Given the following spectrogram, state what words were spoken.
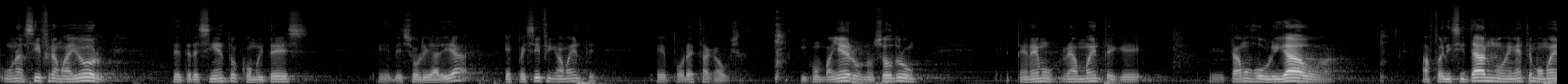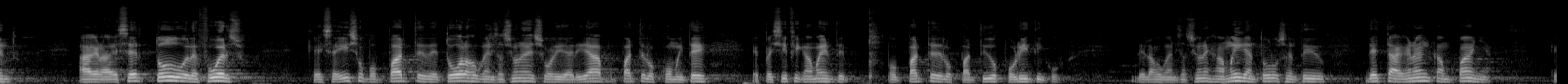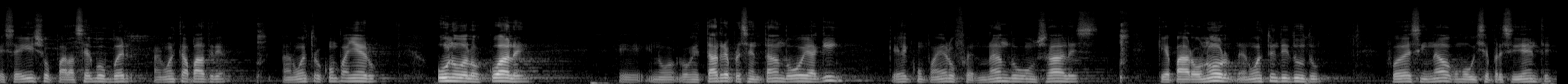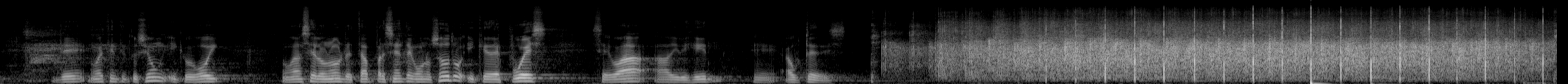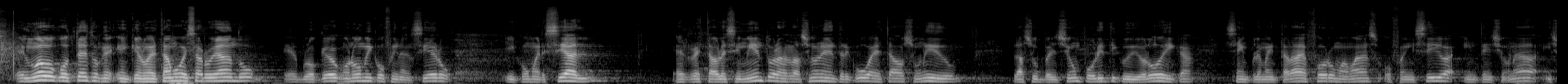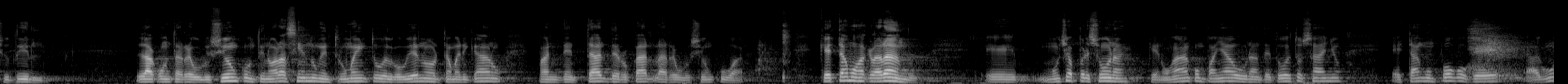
una cifra mayor de 300 comités eh, de solidaridad específicamente eh, por esta causa. Y compañeros, nosotros tenemos realmente que eh, estamos obligados a, a felicitarnos en este momento, a agradecer todo el esfuerzo que se hizo por parte de todas las organizaciones de solidaridad, por parte de los comités específicamente, por parte de los partidos políticos, de las organizaciones amigas en todos los sentidos, de esta gran campaña que se hizo para hacer volver a nuestra patria, a nuestros compañeros, uno de los cuales eh, nos está representando hoy aquí, que es el compañero Fernando González, que para honor de nuestro instituto fue designado como vicepresidente de nuestra institución y que hoy nos hace el honor de estar presente con nosotros y que después se va a dirigir eh, a ustedes. El nuevo contexto en que nos estamos desarrollando, el bloqueo económico, financiero y comercial, el restablecimiento de las relaciones entre Cuba y Estados Unidos, la subvención político-ideológica se implementará de forma más ofensiva, intencionada y sutil. La contrarrevolución continuará siendo un instrumento del gobierno norteamericano para intentar derrocar la revolución cubana. ¿Qué estamos aclarando? Eh, muchas personas que nos han acompañado durante todos estos años están un poco que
